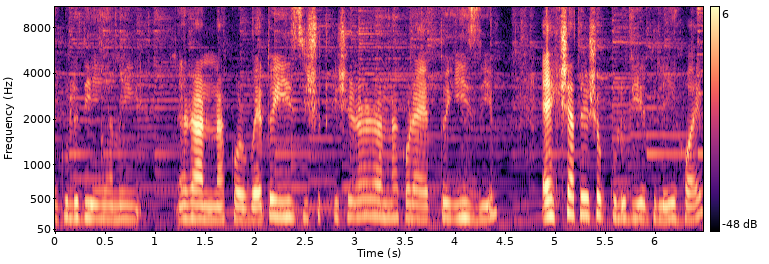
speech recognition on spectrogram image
এগুলো দিয়েই আমি রান্না করব। এত ইজি শুটকি শিরা রান্না করা এত ইজি একসাথে সবগুলো দিয়ে দিলেই হয়।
